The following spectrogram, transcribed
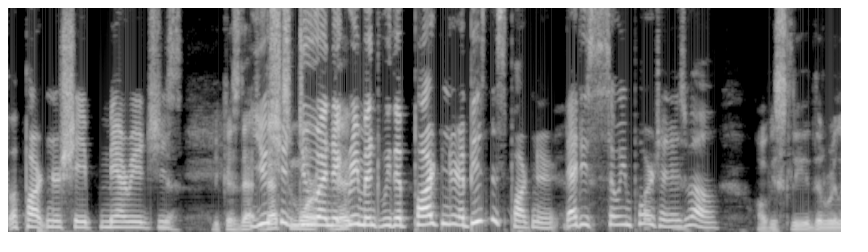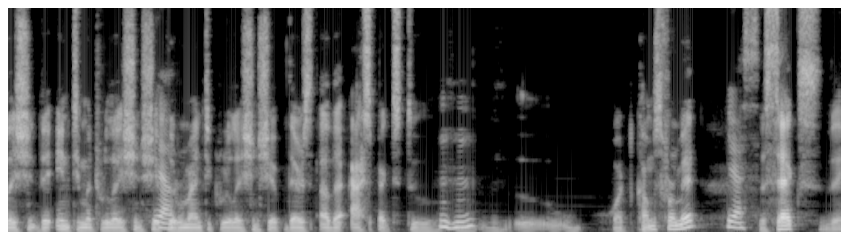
a partnership, marriages Because that you should more, do an that- agreement with a partner a business partner that is so important as well Obviously, the relation, the intimate relationship, Yeah. the romantic relationship. There's other aspects to Mhm. uh, what comes from it. yes the sex, the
